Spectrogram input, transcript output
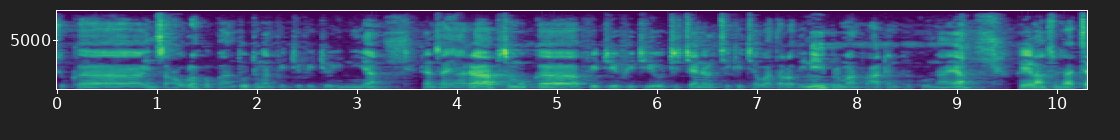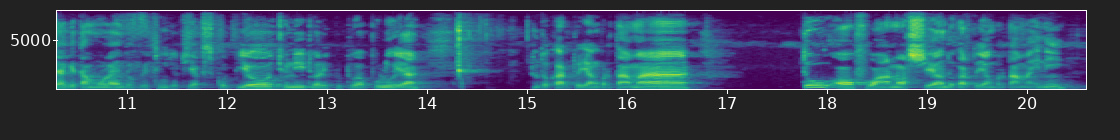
juga insya Allah kebantu dengan video-video ini ya. Dan saya harap semoga video-video di channel Jiki Jawa Tarot ini bermanfaat dan berguna ya. Oke langsung saja kita mulai untuk reading zodiak Scorpio Juni 2020 ya. Untuk kartu yang pertama two of wanos ya. Untuk kartu yang pertama ini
